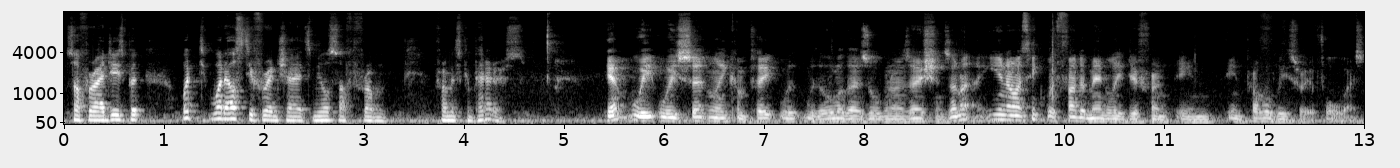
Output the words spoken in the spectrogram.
Software AG's, but what what else differentiates MuleSoft from from its competitors? Yeah, we, we certainly compete with, with all of those organisations, and I, you know I think we're fundamentally different in in probably three or four ways.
